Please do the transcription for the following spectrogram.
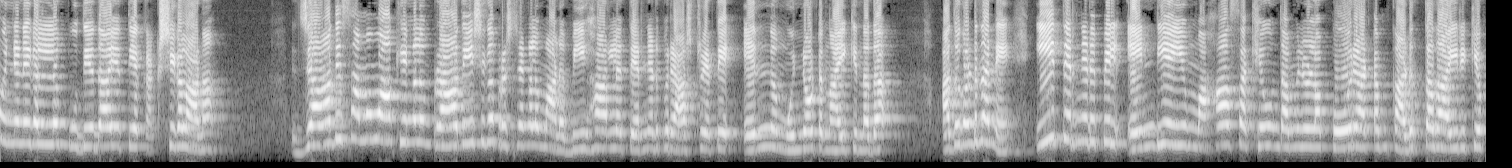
മുന്നണികളിലും പുതിയതായി എത്തിയ കക്ഷികളാണ്. ജാതി സമവാക്യങ്ങളും പ്രാദേശിക പ്രശ്നങ്ങളുമാണ് ബീഹാറിലെ തെരഞ്ഞെടുപ്പ് രാഷ്ട്രീയത്തെ എന്നും മുന്നോട്ട് നയിക്കുന്നത്. അതുകൊണ്ട് തന്നെ ഈ തെരഞ്ഞെടുപ്പിൽ എൻ ഡി എയും മഹാസഖ്യവും തമ്മിലുള്ള പോരാട്ടം കടുത്തതായിരിക്കും.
